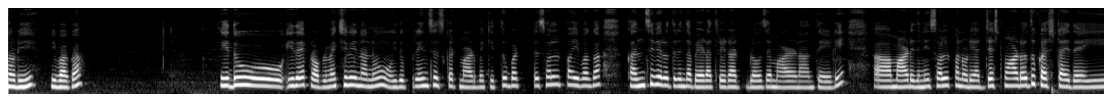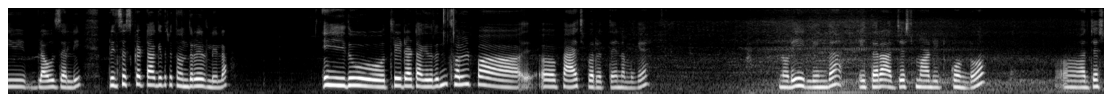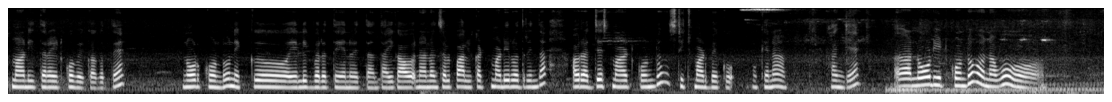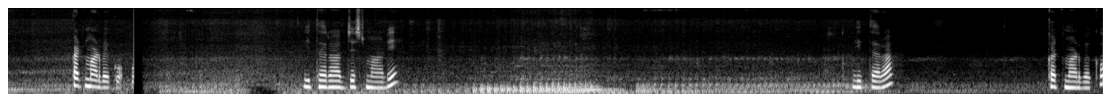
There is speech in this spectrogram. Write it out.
ನೋಡಿ, ಇವಾಗ ಇದು ಇದೇ ಪ್ರಾಬ್ಲಮ್ ಆ್ಯಕ್ಚುಲಿ ನಾನು ಇದು ಪ್ರಿನ್ಸಸ್ ಕಟ್ ಮಾಡಬೇಕಿತ್ತು ಬಟ್ ಸ್ವಲ್ಪ ಇವಾಗ ಕನ್ಸೀವ್ ಇರೋದ್ರಿಂದ ಬೇಡ ತ್ರೀ ಡಾಟ್ ಬ್ಲೌಸೇ ಮಾಡೋಣ ಅಂತ ಹೇಳಿ ಮಾಡಿದ್ದೀನಿ ಸ್ವಲ್ಪ ನೋಡಿ ಅಡ್ಜಸ್ಟ್ ಮಾಡೋದು ಕಷ್ಟ ಇದೆ ಈ ಬ್ಲೌಸಲ್ಲಿ ಪ್ರಿನ್ಸಸ್ ಕಟ್ ಆಗಿದ್ರೆ ತೊಂದರೆ ಇರಲಿಲ್ಲ. ಇದು ತ್ರೀ ಡಾಟ್ ಆಗಿದ್ರಿಂದ ಸ್ವಲ್ಪ ಪ್ಯಾಚ್ ಬರುತ್ತೆ ನಮಗೆ. ನೋಡಿ, ಇಲ್ಲಿಂದ ಈ ಥರ ಅಡ್ಜಸ್ಟ್ ಮಾಡಿ ಇಟ್ಕೊಂಡು ಅಡ್ಜಸ್ಟ್ ಮಾಡಿ ಈ ಥರ ಇಟ್ಕೋಬೇಕಾಗುತ್ತೆ. ನೋಡಿಕೊಂಡು ನೆಕ್ ಎಲ್ಲಿಗೆ ಬರುತ್ತೆ, ಏನು ಎತ್ತ ಅಂತ. ಈಗ ನಾನು ನಾನೊಂದು ಸ್ವಲ್ಪ ಅಲ್ಲಿ ಕಟ್ ಮಾಡಿರೋದ್ರಿಂದ ಅವ್ರು ಅಡ್ಜಸ್ಟ್ ಮಾಡಿಕೊಂಡು ಸ್ಟಿಚ್ ಮಾಡಬೇಕು, ಓಕೆನಾ? ಹಾಗೆ. ನೋಡಿ ಇಟ್ಕೊಂಡು ನಾವು ಕಟ್ ಮಾಡಬೇಕು. ಈ ಥರ ಅಡ್ಜಸ್ಟ್ ಮಾಡಿ. ಈ ಥರ ಕಟ್ ಮಾಡಬೇಕು.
